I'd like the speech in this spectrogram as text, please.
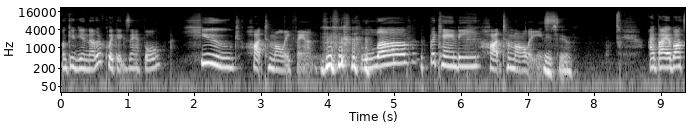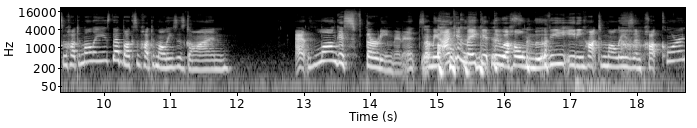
I'll give you another quick example. Huge hot tamale fan. Love the candy hot tamales. Me too. I buy a box of hot tamales. That box of hot tamales is gone at longest 30 minutes. I mean, I oh, can make it through a whole movie eating hot tamales and popcorn,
